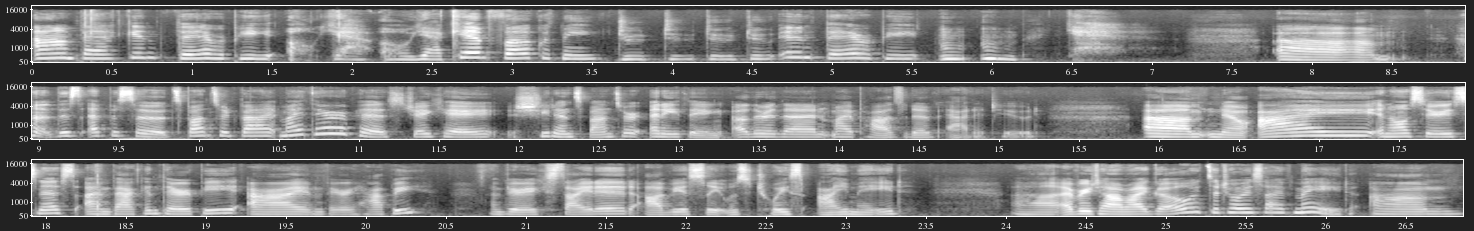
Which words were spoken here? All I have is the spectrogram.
I'm back in therapy. Oh yeah, oh yeah, can't fuck with me. Do do do do in therapy. Mm mm. Yeah. Um this episode sponsored by my therapist. JK, she didn't sponsor anything other than my positive attitude. Um, no, I, in all seriousness, I'm back in therapy. I am very happy. I'm very excited. Obviously, it was a choice I made. Uh, every time I go, it's a choice I've made. Um,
